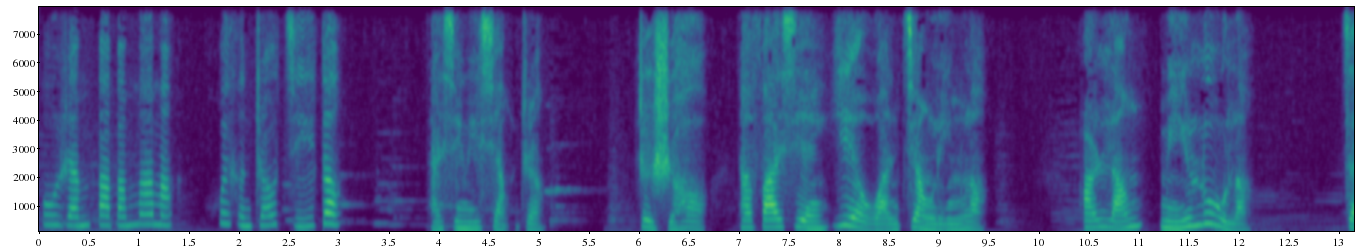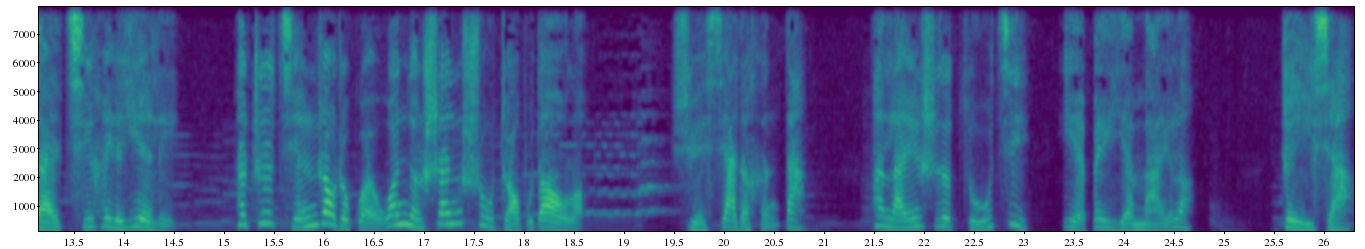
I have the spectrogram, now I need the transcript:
不然爸爸妈妈会很着急的。他心里想着。这时候，他发现夜晚降临了，而狼迷路了。在漆黑的夜里，他之前绕着拐弯的杉树找不到了。雪下得很大，他来时的足迹也被掩埋了。这一下。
